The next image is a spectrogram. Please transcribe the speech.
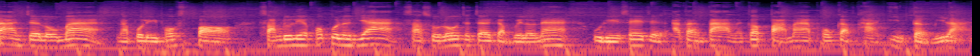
ลานเจอโรมานาโปลีพบสปอร์ ซามดูเรียพบบูโลญญาซาซูโรจะเจอกับเวโรนาอูดิเซ่เจออาตาลันตา แล้วก็ปามาพบกับทางอินเตอร์มิลาน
